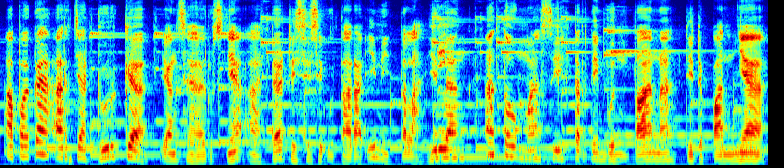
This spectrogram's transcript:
apakah arca Durga yang seharusnya ada di sisi utara ini telah hilang atau masih tertimbun tanah di depannya.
